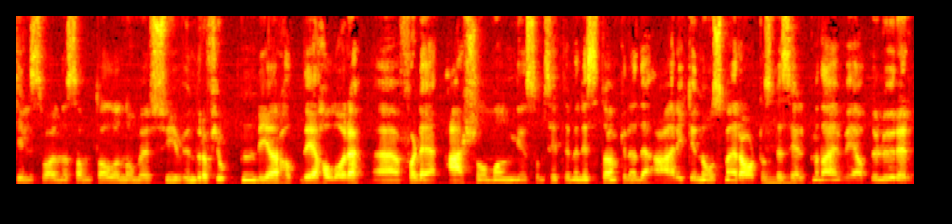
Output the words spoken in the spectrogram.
tilsvarende samtale nummer 714 de har hatt det halvåret. Eh, for det er så mange som sitter med disse tankene. Det er ikke noe som er rart og mm. spesielt med deg ved at du lurer.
